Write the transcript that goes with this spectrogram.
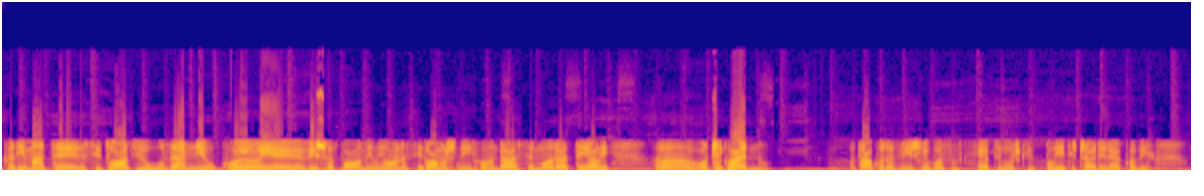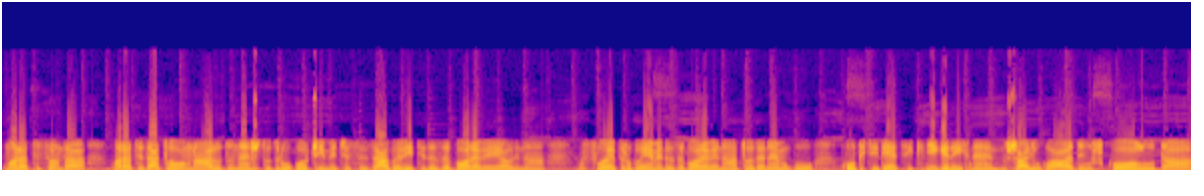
kad imate situaciju u zemlji u kojoj je više od pola miliona siromašnih, onda se morate, jeli, uh, očigledno, tako razmišljaju bosansko-hercegovački političari, rekao bih, morate se onda, morate dati ovom narodu nešto drugo čime će se zabaviti da zaborave, jeli, na svoje probleme, da zaborave na to da ne mogu kupiti djeci knjige, da ih ne šalju gladne u školu, da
